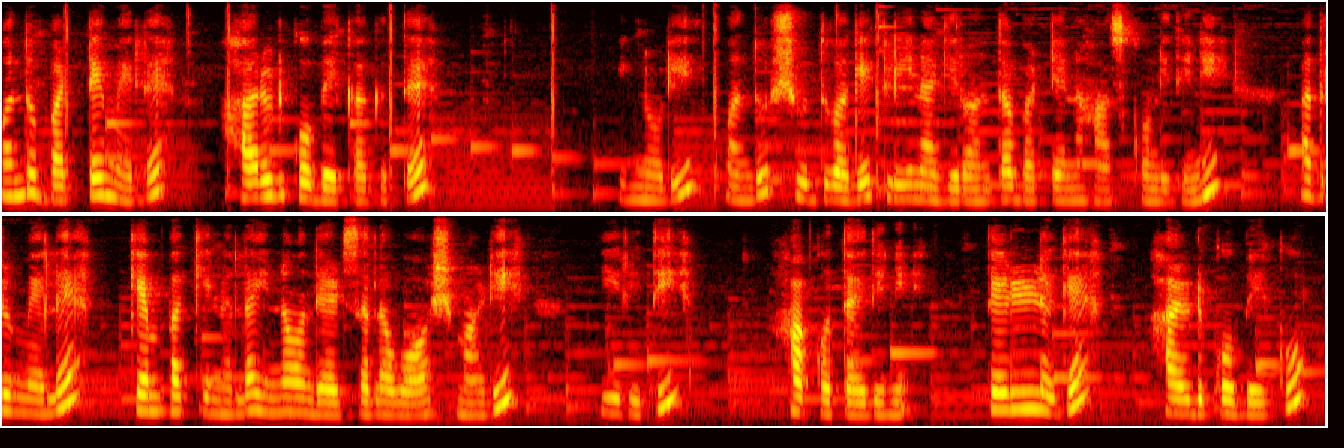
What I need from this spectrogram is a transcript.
ಒಂದು ಬಟ್ಟೆ ಮೇಲೆ ಹರಡ್ಕೋಬೇಕಾಗತ್ತೆ. ಈಗ ನೋಡಿ, ಒಂದು ಶುದ್ಧವಾಗಿ ಕ್ಲೀನಾಗಿರೋಂಥ ಬಟ್ಟೆನ ಹಾಸ್ಕೊಂಡಿದ್ದೀನಿ. ಅದ್ರ ಮೇಲೆ ಕೆಂಪಕ್ಕಿನೆಲ್ಲ ಇನ್ನೂ ಒಂದೆರಡು ಸಲ ವಾಶ್ ಮಾಡಿ ಈ ರೀತಿ ಹಾಕೋತಾ ಇದ್ದೀನಿ. ತೆಳ್ಳಗೆ ಹರಡ್ಕೋಬೇಕು.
